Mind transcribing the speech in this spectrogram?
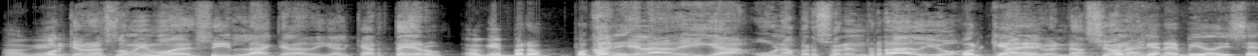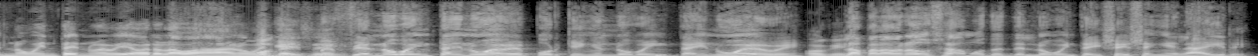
Mm. Ok. Porque no es lo mismo decirla que la diga el cartero. Ok, pero ¿por A que la diga una persona en radio por qué a en, nivel el, nacional. por qué en el video dices 99 y ahora la bajas a Ok, 96? me fui al 99 porque en el 99 Ok. la palabra la usábamos desde el 96 en el aire.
